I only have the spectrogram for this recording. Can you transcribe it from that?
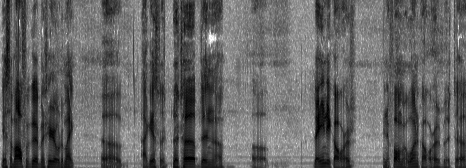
it's some awful good material to make, uh, I guess, the, the tubs and uh, uh, the Indy cars and the Formula One cars. But uh,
